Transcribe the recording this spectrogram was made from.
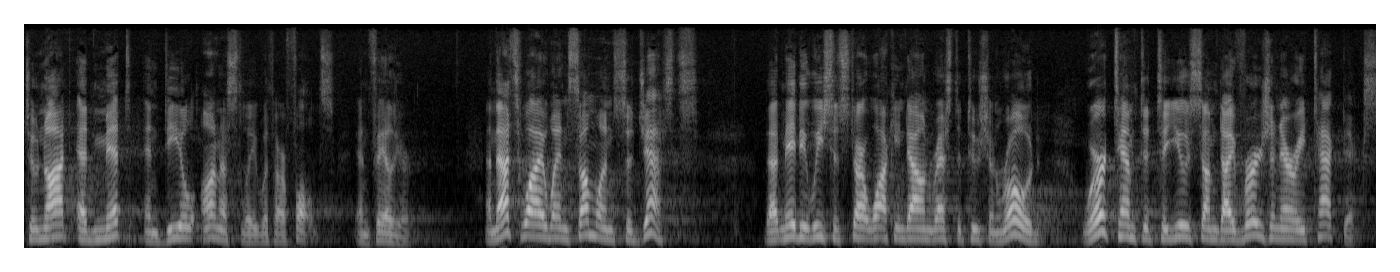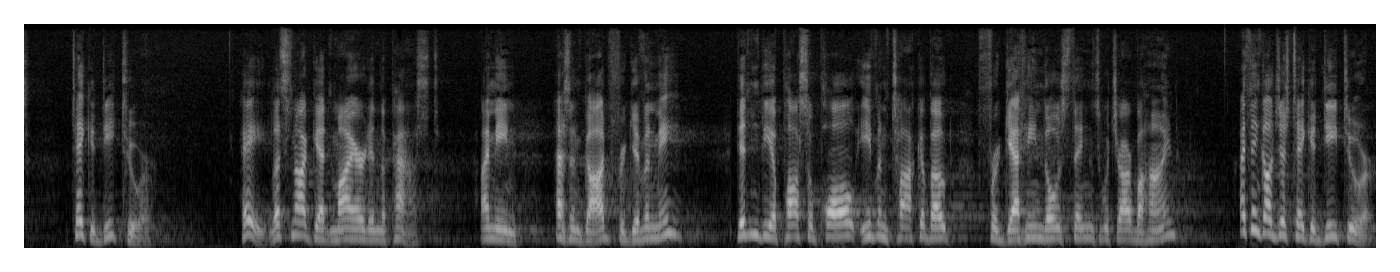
to not admit and deal honestly with our faults and failure. And that's why when someone suggests that maybe we should start walking down Restitution Road, we're tempted to use some diversionary tactics. Take a detour. Hey, let's not get mired in the past. I mean, hasn't God forgiven me? Didn't the Apostle Paul even talk about forgetting those things which are behind? I think I'll just take a detour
